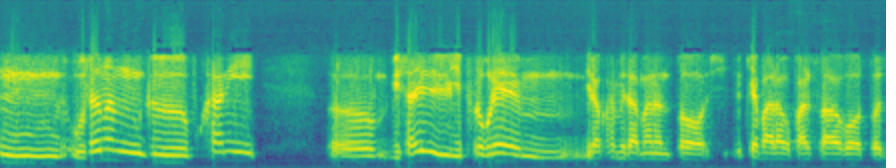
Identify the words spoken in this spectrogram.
음, 우선은 그 북한이 어, 미사일 이 프로그램이라고 합니다만은 또 시- 개발하고 발사하고 또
